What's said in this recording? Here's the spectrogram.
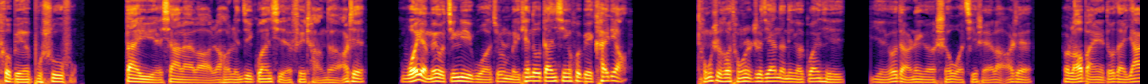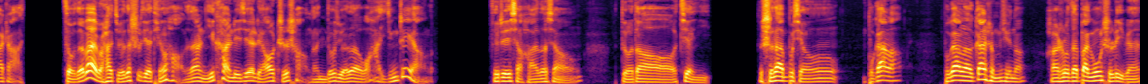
特别不舒服，待遇也下来了，然后人际关系也非常的，而且我也没有经历过，就是每天都担心会被开掉，同事和同事之间的那个关系也有点那个舍我其谁了，而且说老板也都在压榨。走在外边还觉得世界挺好的，但是你一看这些聊职场的，你都觉得哇，已经这样了。所以这些小孩子想得到建议，实在不行不干了，不干了干什么去呢？还是说在办公室里边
